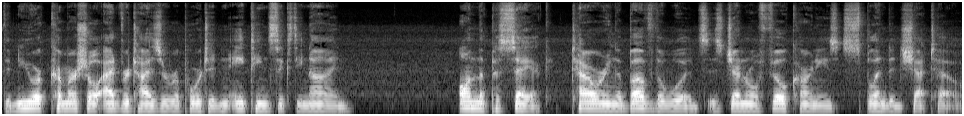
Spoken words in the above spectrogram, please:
The New York Commercial Advertiser reported in 1869 On the Passaic, towering above the woods, is General Phil Kearny's splendid chateau.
